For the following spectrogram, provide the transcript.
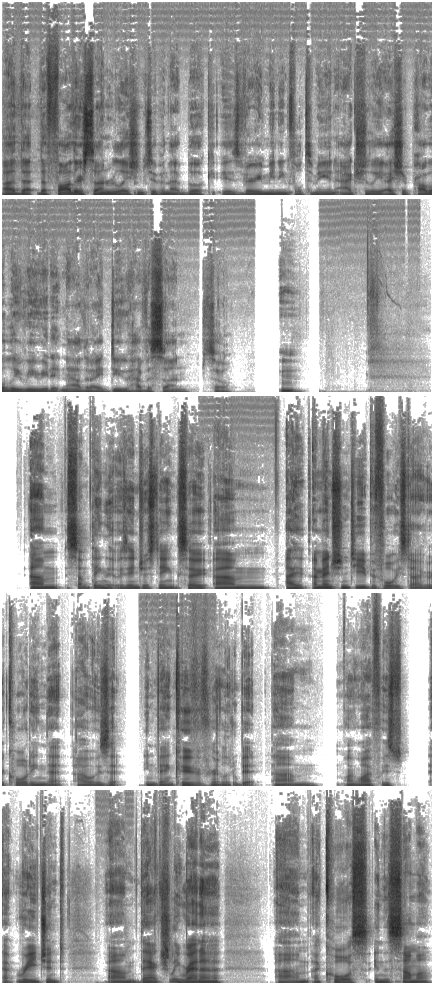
Uh, that the father son relationship in that book is very meaningful to me, and actually, I should probably reread it now that I do have a son. So Um, something that was interesting. So um, I, I mentioned to you before we started recording that I was at in Vancouver for a little bit. Um, my wife was at Regent. Um, they actually ran a um, a course in the summer,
